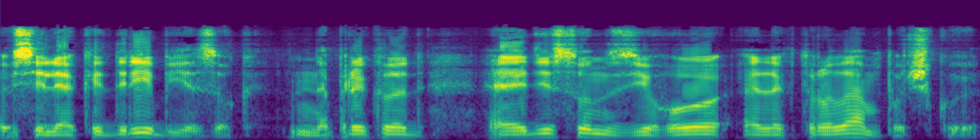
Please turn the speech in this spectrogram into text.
всілякий дріб'язок. Наприклад, Едісон з його електролампочкою.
